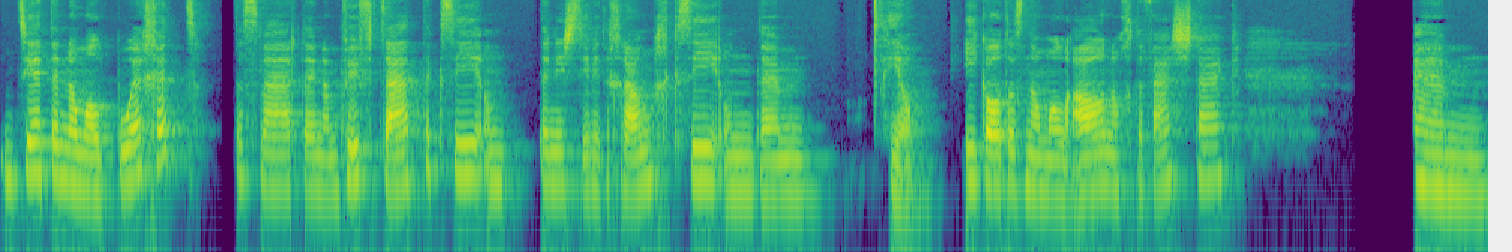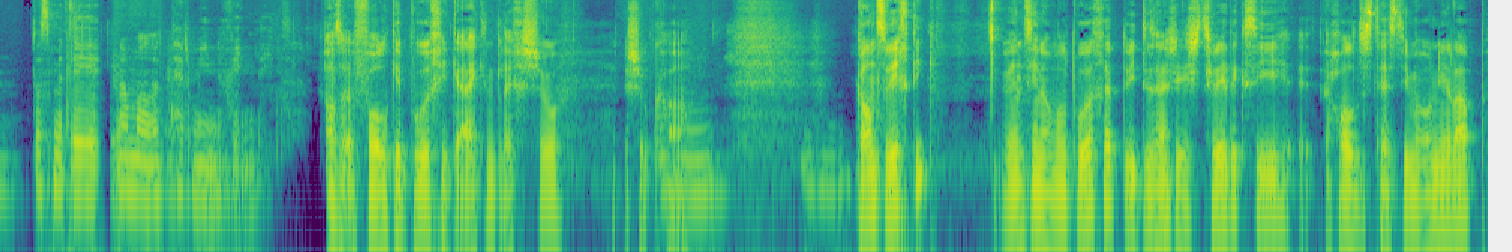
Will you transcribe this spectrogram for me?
Und sie hat dann nochmal gebucht. Das wäre dann am 15. gewesen und dann ist sie wieder krank gewesen. Und ähm, ja, ich gehe das nochmal an nach den Festtagen, ähm, dass man dort nochmal einen Termin findet. Also eine Folgebuchung eigentlich schon, schon gehabt. Mhm. Ganz wichtig, wenn sie nochmal buchen, wie du sagst, ist zufrieden gewesen, hol das Testimonial ab.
